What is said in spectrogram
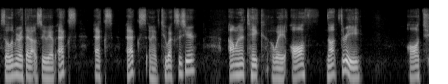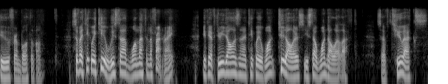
So let me write that out. So we have x, x, x, and we have two x's here. I want to take away all, not three, all two from both of them. So if I take away two, we still have one left in the front, right? If you have $3 and I take away one, $2, you still have $1 left. So I have 2x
